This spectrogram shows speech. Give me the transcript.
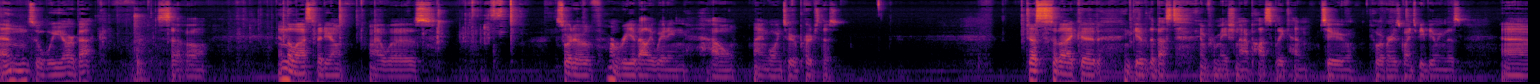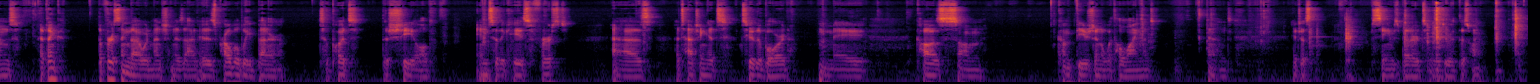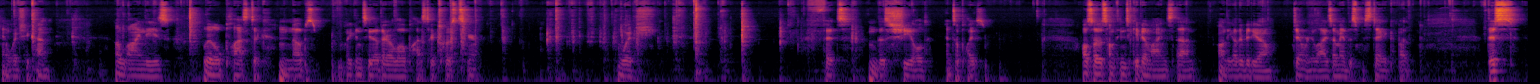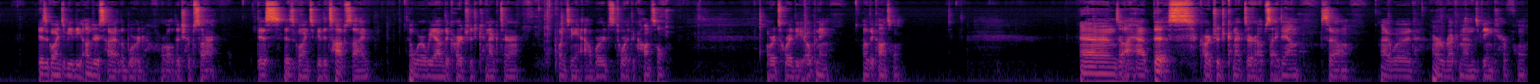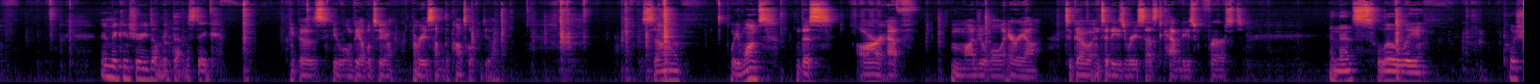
And we are back. So, in the last video, I was sort of reevaluating how I'm going to approach this. Just so that I could give the best information I possibly can to whoever is going to be viewing this. And I think the first thing that I would mention is that it is probably better to put the shield into the case first as attaching it to the board may cause some confusion with alignment. And it just seems better to do it this way in which you can align these little plastic nubs. We can see that there are little plastic posts here which fits this shield into place. Also, something to keep in mind that on the other video, didn't realize I made this mistake, but this is going to be the underside of the board where all the chips are. This is going to be the top side where we have the cartridge connector pointing outwards toward the console or toward the opening of the console. And I had this cartridge connector upside down, so I would or recommend being careful. And making sure you don't make that mistake. Because you won't be able to reassemble the console if you do that. So we want this RF module area to go into these recessed cavities first. And then slowly push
